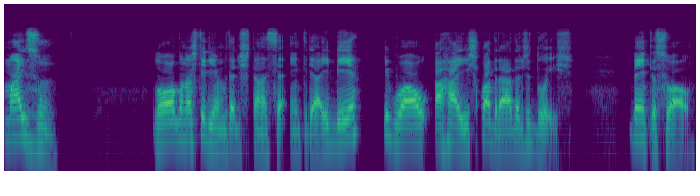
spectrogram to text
mais 1. Logo, nós teríamos a distância entre A e B igual a raiz quadrada de 2. Bem, pessoal,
